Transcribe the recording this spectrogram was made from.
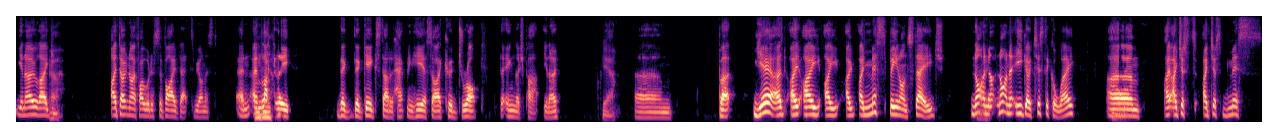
you know, like Yeah. I don't know if I would have survived that to be honest. And and Mhm. luckily the the gig started happening here so I could drop the English part, you know. Yeah. Um, but yeah, I, I I I I miss being on stage, not in a, not in an egotistical way. Um, I, I just I just miss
